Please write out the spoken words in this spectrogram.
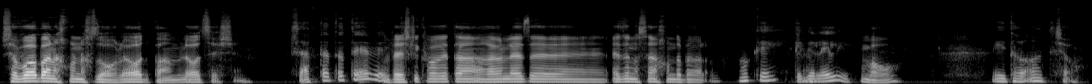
שבוע הבא אנחנו נחזור לעוד פעם, לעוד סשן. סבתא תותבת. ויש לי כבר את הרעיון לאיזה איזה נושא אנחנו נדבר עליו. אוקיי, תגלה לי. ברור. להתראות. צ'או.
